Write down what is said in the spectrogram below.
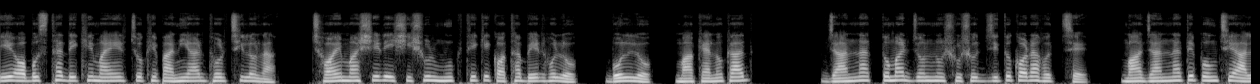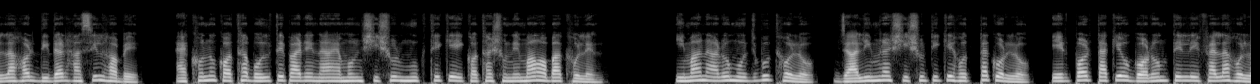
এ অবস্থা দেখে মায়ের চোখে পানি আর ধরছিল না। ছয় মাসের এই শিশুর মুখ থেকে কথা বের হল, বলল, মা কেন কাঁদ? জান্নাত তোমার জন্য সুসজ্জিত করা হচ্ছে। মা জান্নাতে পৌঁছে আল্লাহর দিদার হাসিল হবে। এখনও কথা বলতে পারে না এমন শিশুর মুখ থেকে এই কথা শুনে মা অবাক হলেন। ইমান আরও মজবুত হল, জালিমরা শিশুটিকে হত্যা করল, এরপর তাকেও গরম তেলে ফেলা হল।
